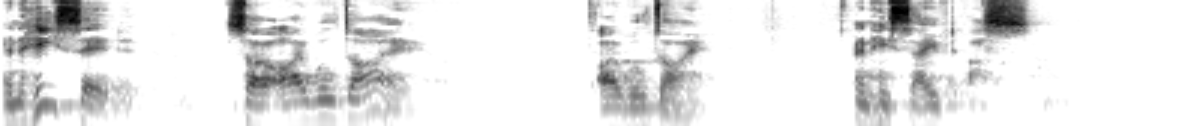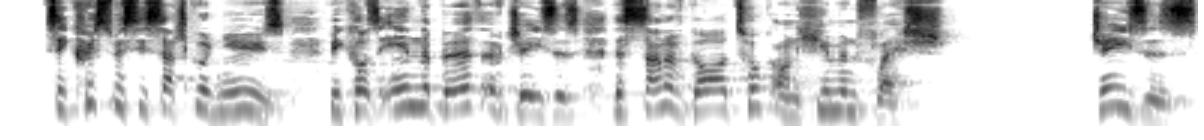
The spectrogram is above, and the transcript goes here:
And he said, So I will die. I will die. And he saved us. See, Christmas is such good news because in the birth of Jesus, the Son of God took on human flesh. Jesus,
